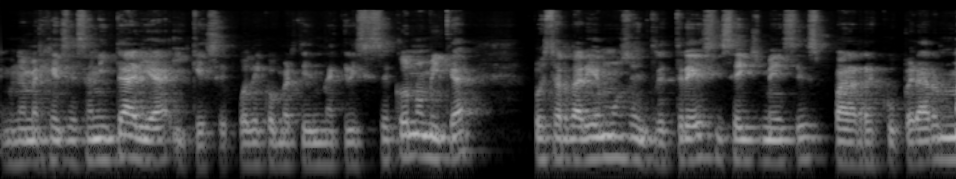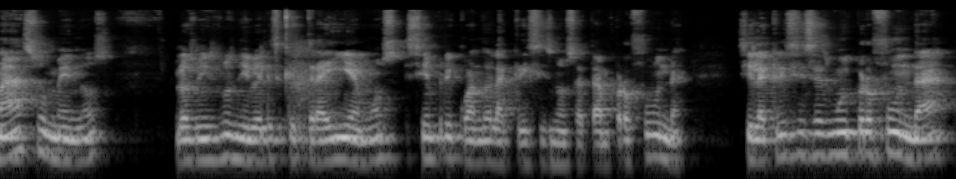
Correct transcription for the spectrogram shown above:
una emergencia sanitaria y que se puede convertir en una crisis económica, pues tardaríamos entre 3 y 6 meses para recuperar más o menos los mismos niveles que traíamos siempre y cuando la crisis no sea tan profunda. Si la crisis es muy profunda,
